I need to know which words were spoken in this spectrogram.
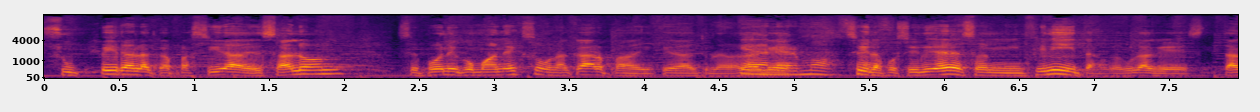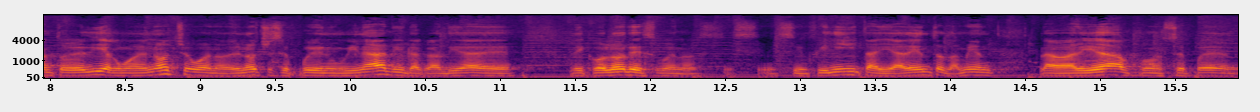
supera la capacidad del salón, se pone como anexo una carpa y queda, la verdad Quedan que. Sí, las posibilidades son infinitas. Calcula que es tanto de día como de noche. Bueno, de noche se puede iluminar y la calidad de, de colores, bueno, es, infinita. Y adentro también la variedad, pues, se pueden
